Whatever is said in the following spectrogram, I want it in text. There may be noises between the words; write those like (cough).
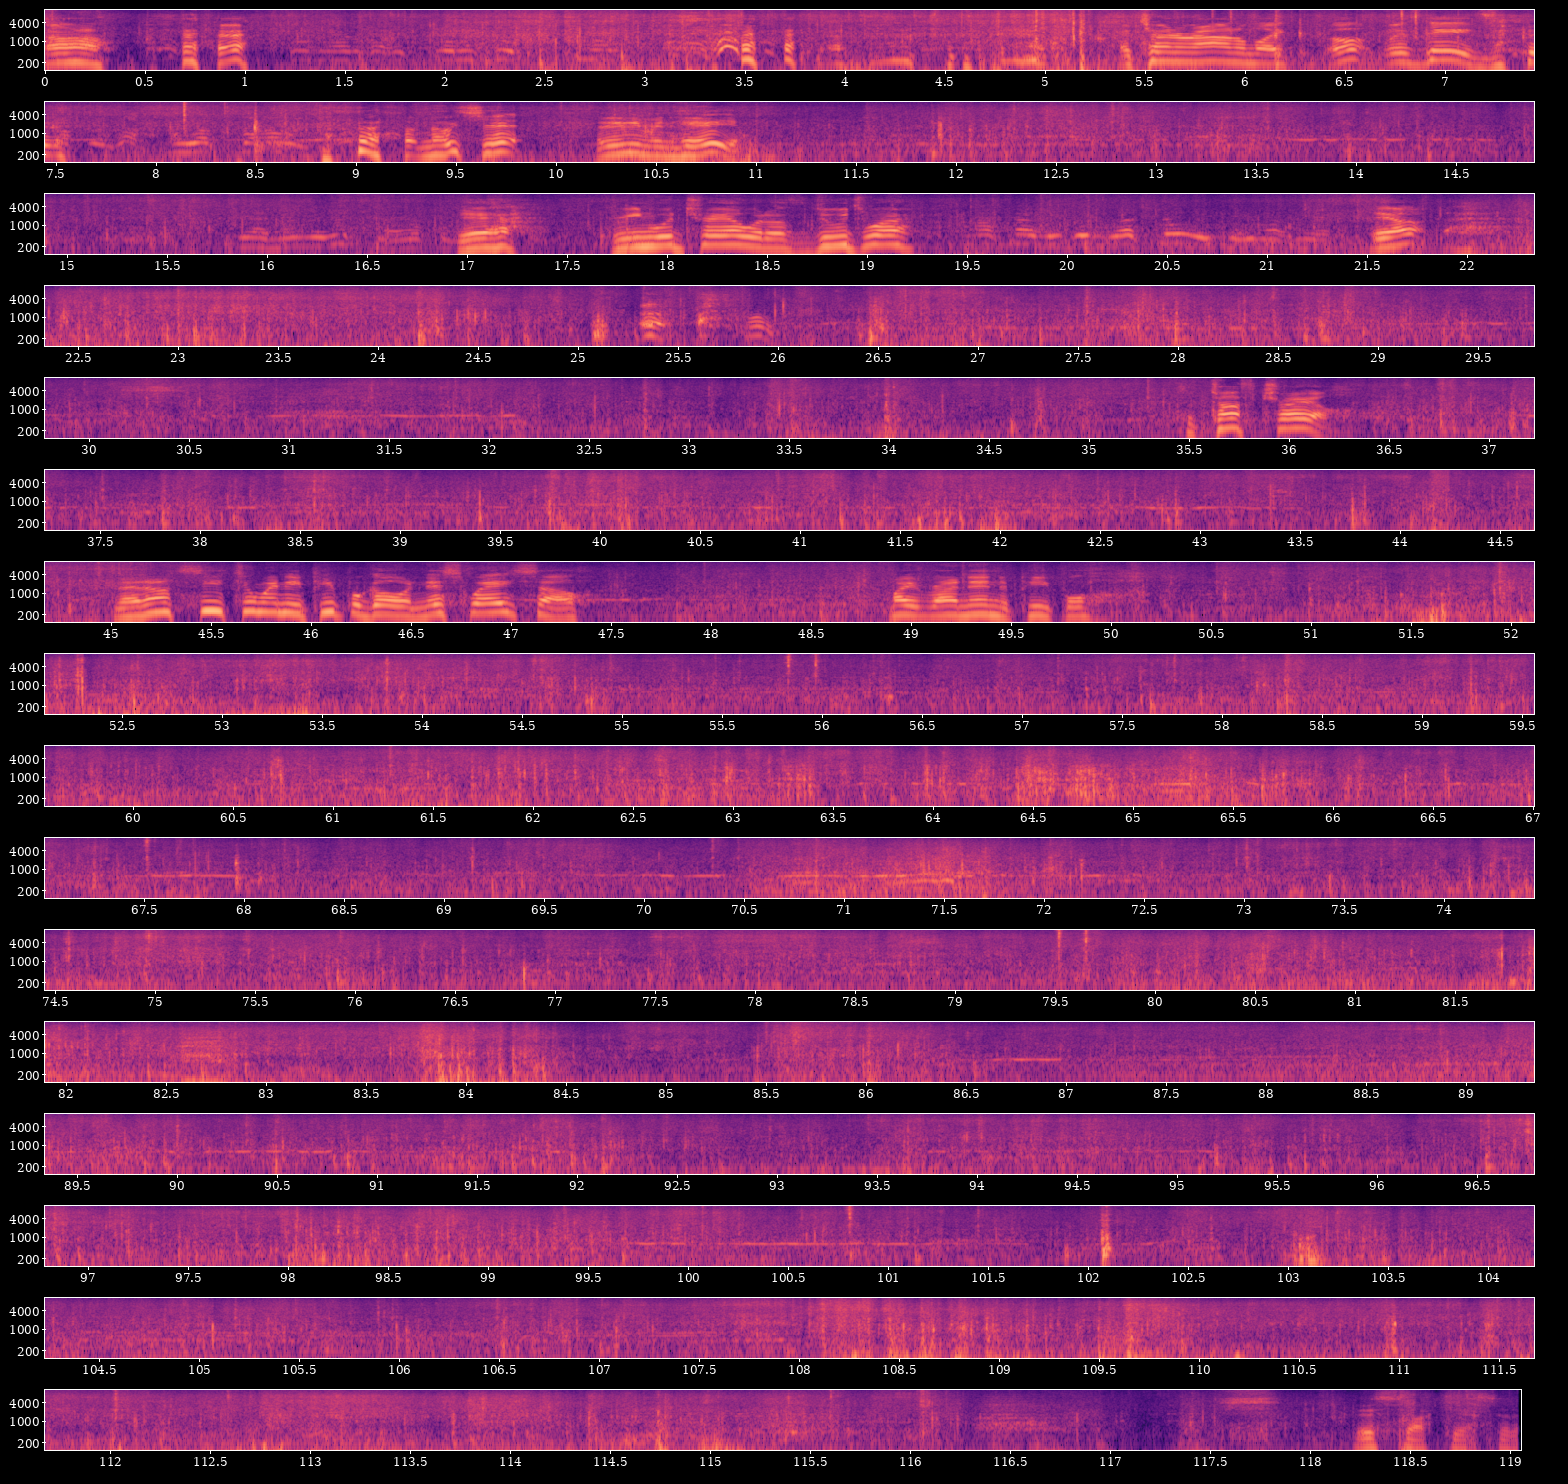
Oh. (laughs) I turn around, I'm like, oh, where's Dave? (laughs) no shit. I didn't even hear you. Yeah. Greenwood Trail where those dudes were. Yeah. A tough trail. And I don't see too many people going this way, so might run into people. This sucked yesterday.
